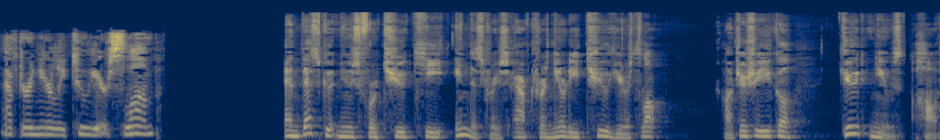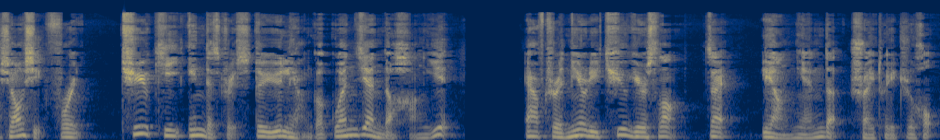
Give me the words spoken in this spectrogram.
after a nearly two-year slump. And that's good news for two key industries after nearly two years long. 好，这是一个 good news 好消息 for two key industries 对于两个关键的行业。After nearly two years long，在两年的衰退之后，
